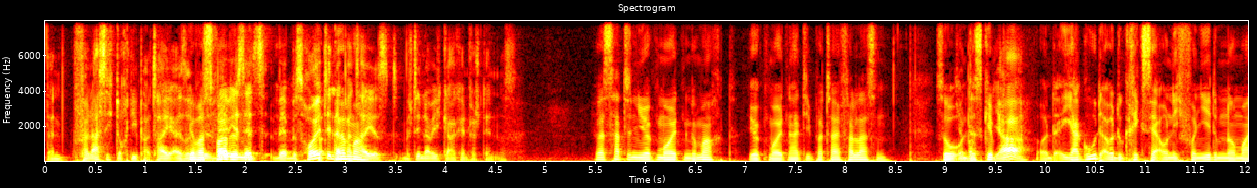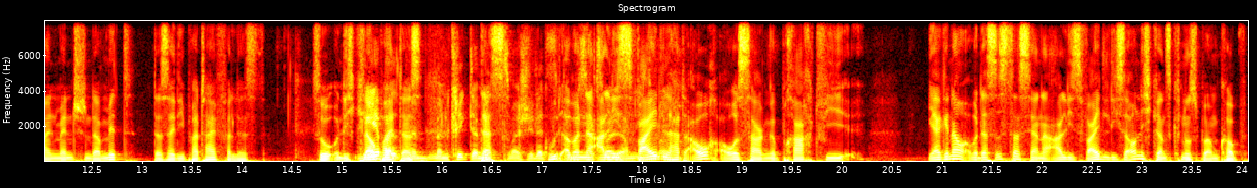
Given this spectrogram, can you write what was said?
dann verlasse ich doch die Partei. Also ja, wer, jetzt, wer bis heute in der Partei ist, mit dem habe ich gar kein Verständnis. Was hat denn Jörg Meuthen gemacht? Jörg Meuthen hat die Partei verlassen. So, ja, und es gibt. Ja. Und, ja, gut, aber du kriegst ja auch nicht von jedem normalen Menschen da mit, dass er die Partei verlässt. So, und ich glaube nee, halt, dass. Man, man kriegt ja mit, zum Beispiel letzte Gut, aber eine Alice Weidel hat auch Aussagen gebracht, wie. Ja, genau, aber das ist das ja. Eine Alice Weidel, die ist auch nicht ganz knusper im Kopf.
